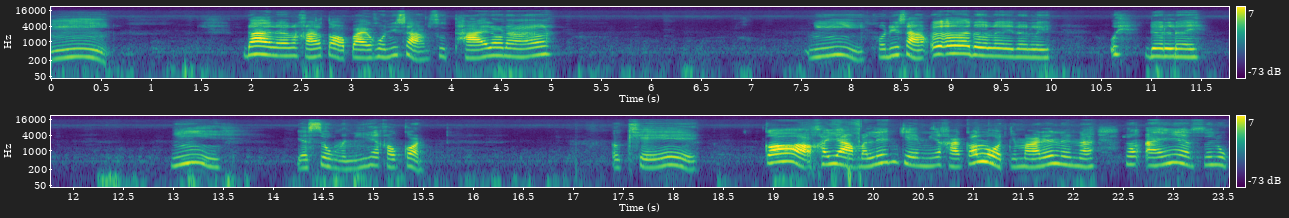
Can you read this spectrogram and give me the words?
นี่ ได้แล้วนะคะ ต่อไปคนที่สามสุดท้ายแล้วนะ นี่คนที่สามเออเออเดินเลยเดินเลย อุ้ยเดินเลย นี่เดี๋ยวส่งอันนี้ให้เขาก่อน โอเค ก็ใครอยากมาเล่นเกมนี้นะคะ ก็โหลดกันมาได้เลยนะน้องไอซ์เนี่ยสนุก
